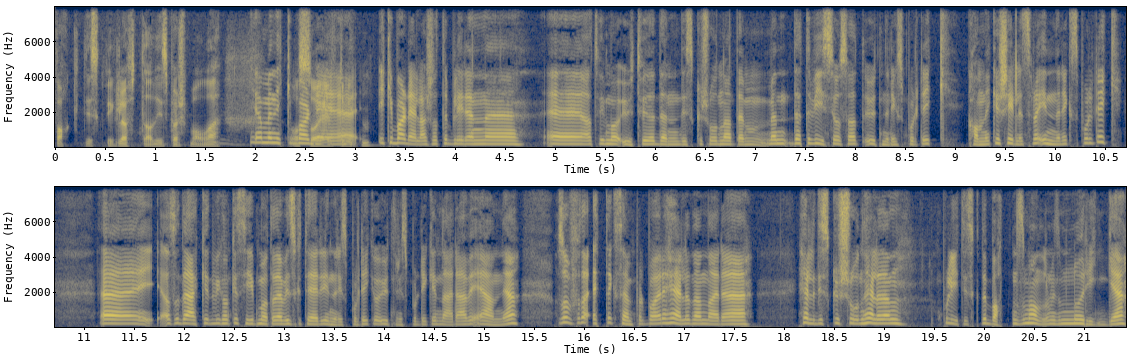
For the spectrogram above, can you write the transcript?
faktisk fikk løfta de spørsmålene. Ja, men ikke bare, det, ikke bare det, Lars, at det blir en eh, At vi må utvide denne diskusjonen. Det, men dette viser jo også at utenrikspolitikk kan ikke skilles fra innenrikspolitikk. Eh, altså ikke, vi kan ikke si på en måte at vi diskuterer innenrikspolitikk, og utenrikspolitikken der er vi enige. Altså, for å ta ett eksempel bare. Hele den der, hele diskusjonen, hele den politiske debatten som handler om liksom Norge,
